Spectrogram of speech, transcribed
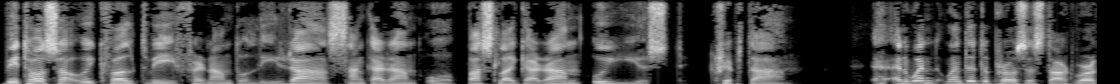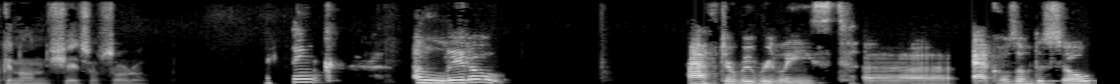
Vi tåsa ui kvöld vi Fernando Lira, sangaran og baslagaran ui just krypta. And when, when did the process start working on Shades of Sorrow? I think a little after we released uh, Echoes of the Soul,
